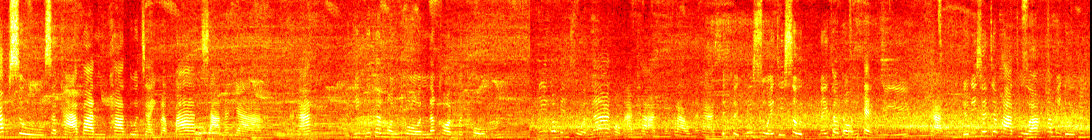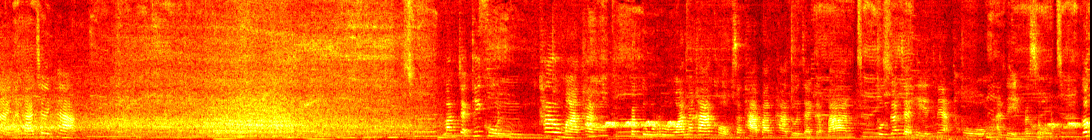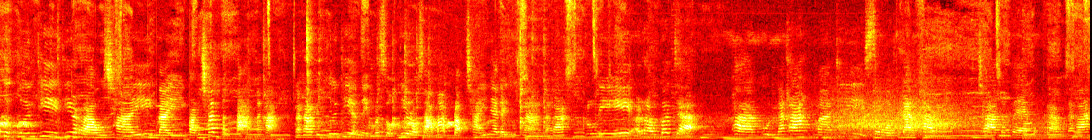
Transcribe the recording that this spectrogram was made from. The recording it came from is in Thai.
รับสู่สถาบันพาตัวใจกลับบ้านสามัญญานะคะอยู่ที่พุทธมณฑลนครปฐมนี่ก็เป็นส่วนหน้าของอาคารของเรานะคะ ซึ่งตึกที่สวยที่สุดในถนนแห่งนี้ค่ะเดี๋ยวดิฉันจะพาทัวร์เข้าไปดูข้างในนะคะ เชิญค่ะ จากที่คุณเข้ามาทางประตูรั้วนะคะของสถาบันพาตัวใจกลับบ้าน คุณก็จะเห็นเนี่ยโถงอเนกประสงค์ก็คือพื้นที่ที่เราใช้ในฟังก์ชันต่างๆนะคะนะคะเป็นพื้นที่อเนกประสงค์ที่เราสามารถปรับใช้เนี่ยได้ทุกงานนะคะตรงนี้เราก็จะพาคุณนะคะมาที่โซนการทำชากาแฟของเรานะคะ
